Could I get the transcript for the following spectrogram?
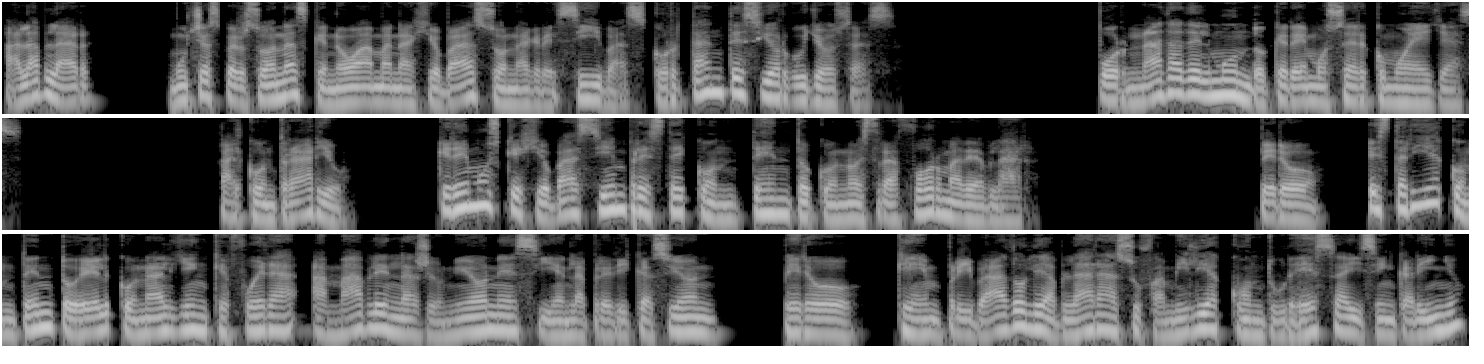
Al hablar, muchas personas que no aman a Jehová son agresivas, cortantes y orgullosas. Por nada del mundo queremos ser como ellas. Al contrario, queremos que Jehová siempre esté contento con nuestra forma de hablar. Pero, ¿estaría contento él con alguien que fuera amable en las reuniones y en la predicación, pero que en privado le hablara a su familia con dureza y sin cariño?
